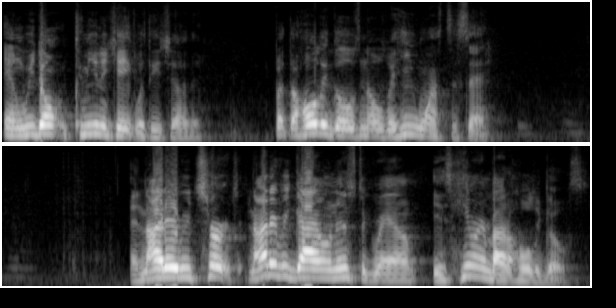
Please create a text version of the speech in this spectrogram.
And we don't communicate with each other. But the Holy Ghost knows what he wants to say. And not every church, not every guy on Instagram is hearing about the Holy Ghost.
